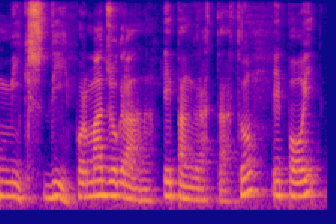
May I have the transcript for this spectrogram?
un mix di formaggio grana e pan grattato e poi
